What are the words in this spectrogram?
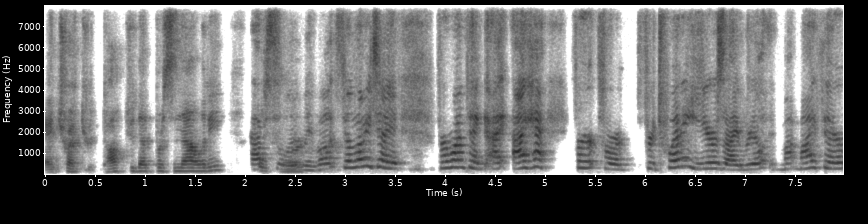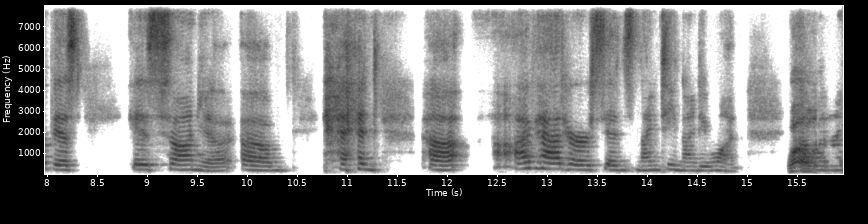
and try to talk to that personality absolutely or- well so let me tell you for one thing i i had for for for 20 years i real my, my therapist is sonia um, and uh, i've had her since 1991 Wow. Uh, when, I,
